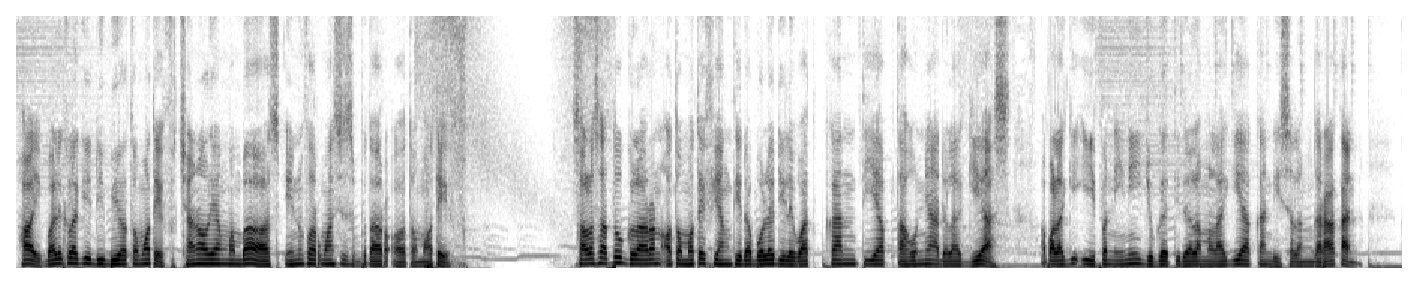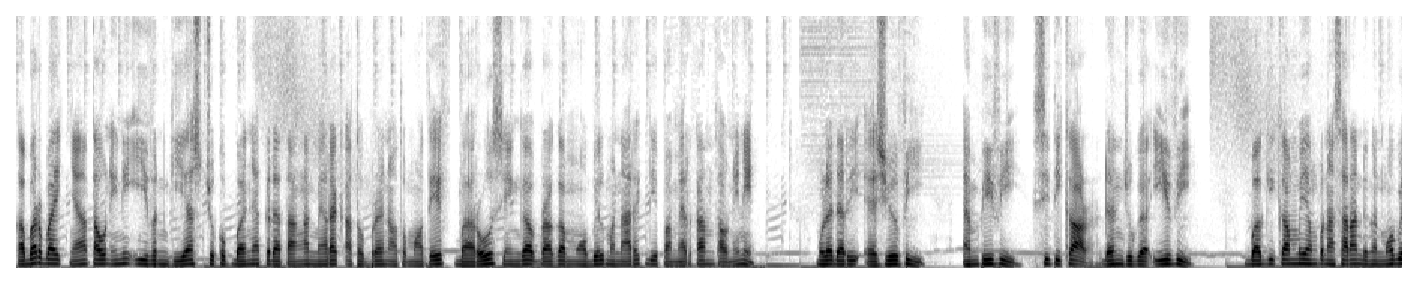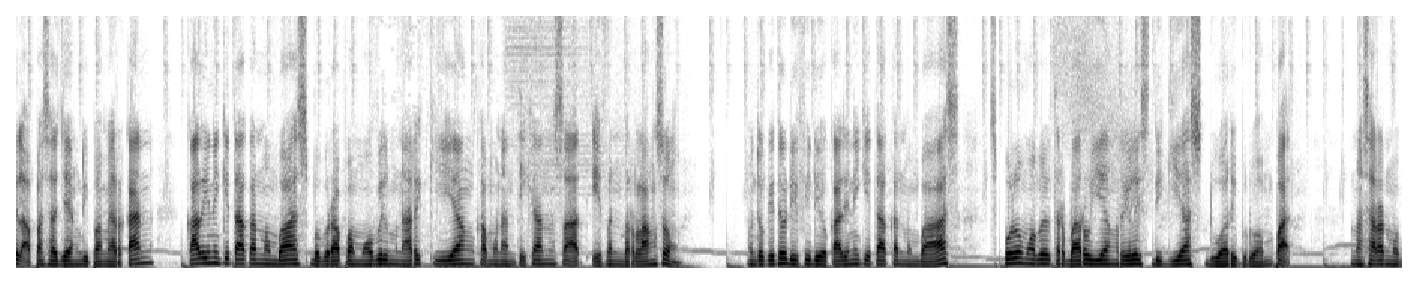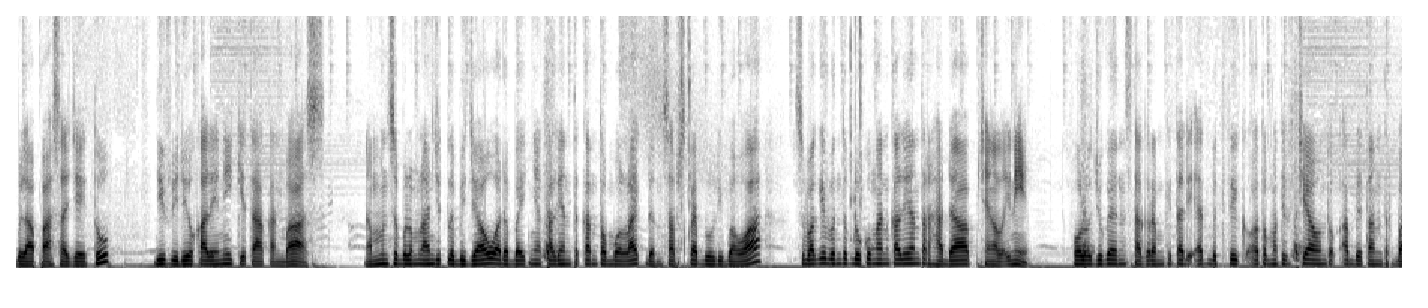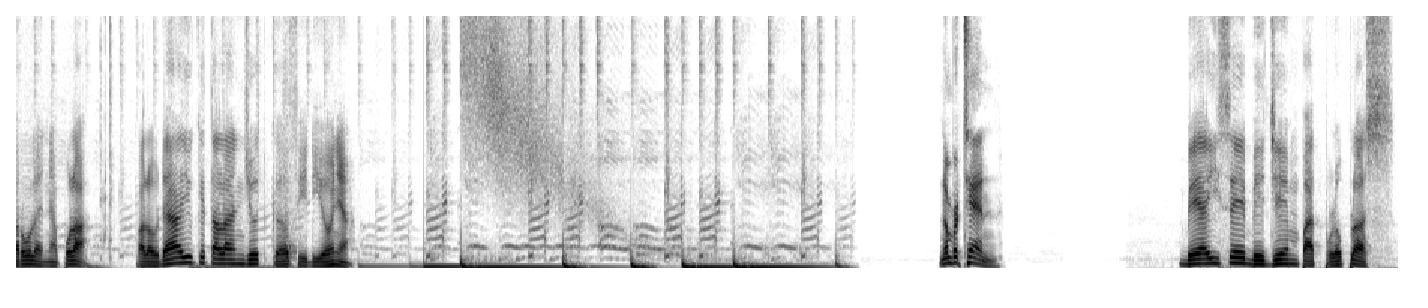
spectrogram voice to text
Hai, balik lagi di Biotomotif, channel yang membahas informasi seputar otomotif. Salah satu gelaran otomotif yang tidak boleh dilewatkan tiap tahunnya adalah Gias. Apalagi event ini juga tidak lama lagi akan diselenggarakan. Kabar baiknya, tahun ini event Gias cukup banyak kedatangan merek atau brand otomotif baru sehingga beragam mobil menarik dipamerkan tahun ini. Mulai dari SUV, MPV, city car, dan juga EV. Bagi kamu yang penasaran dengan mobil apa saja yang dipamerkan, kali ini kita akan membahas beberapa mobil menarik yang kamu nantikan saat event berlangsung. Untuk itu di video kali ini kita akan membahas 10 mobil terbaru yang rilis di Gias 2024. Penasaran mobil apa saja itu? Di video kali ini kita akan bahas. Namun sebelum lanjut lebih jauh ada baiknya kalian tekan tombol like dan subscribe dulu di bawah sebagai bentuk dukungan kalian terhadap channel ini. Follow juga Instagram kita di @detik_otomotifcia untuk updatean terbaru lainnya pula. Kalau udah, yuk kita lanjut ke videonya. Number 10. BAIC BJ40 Plus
